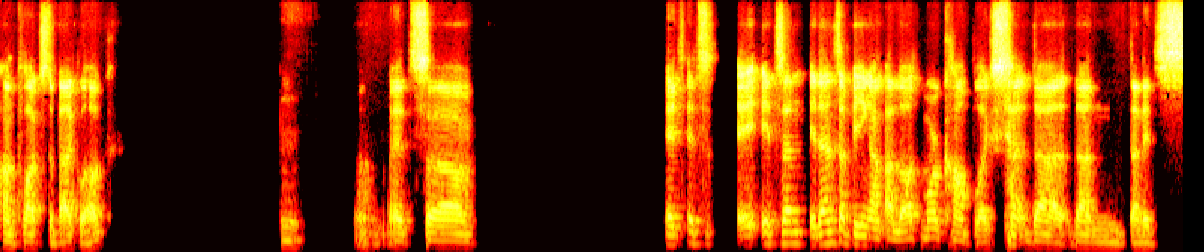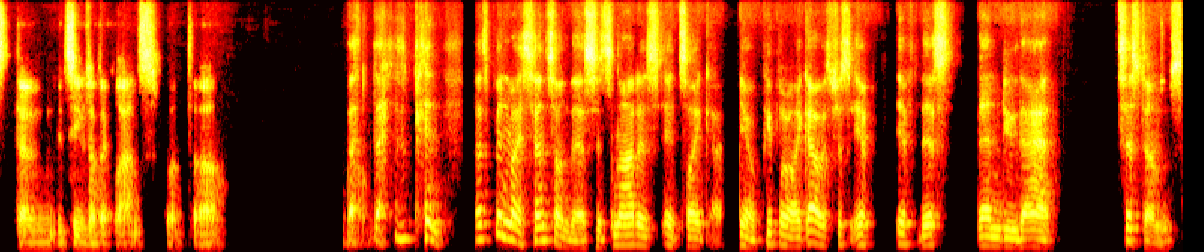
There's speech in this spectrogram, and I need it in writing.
unplugs the backlog. Hmm. Um, it's uh, it, it's it, it's an it ends up being a, a lot more complex than than than it's than it seems at a glance, but. Uh, that that's been that's been my sense on this it's not as it's like you know people are like oh it's just if if this then do that systems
